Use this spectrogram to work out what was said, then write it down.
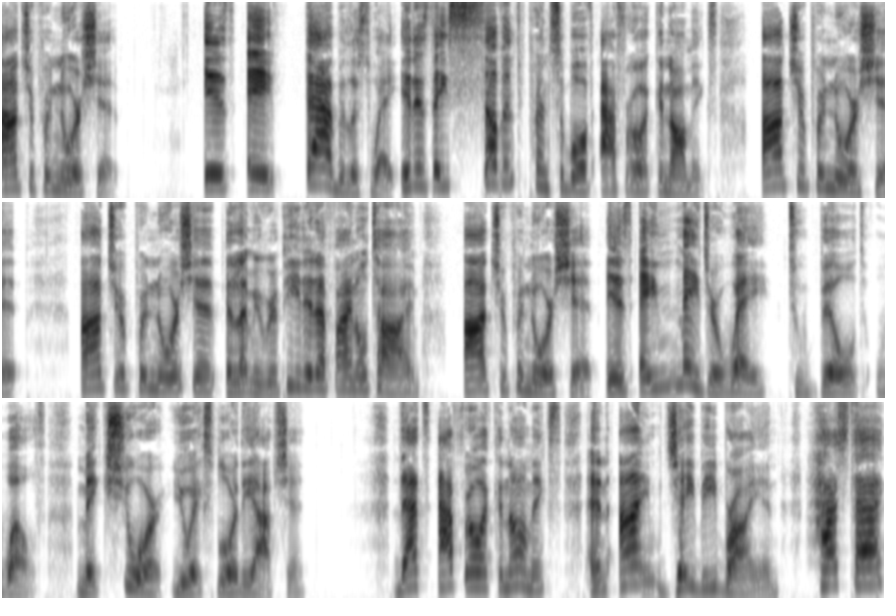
entrepreneurship is a fabulous way. It is a seventh principle of Afro economics entrepreneurship. Entrepreneurship, and let me repeat it a final time entrepreneurship is a major way to build wealth. Make sure you explore the option. That's Afroeconomics, and I'm JB Bryan. Hashtag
